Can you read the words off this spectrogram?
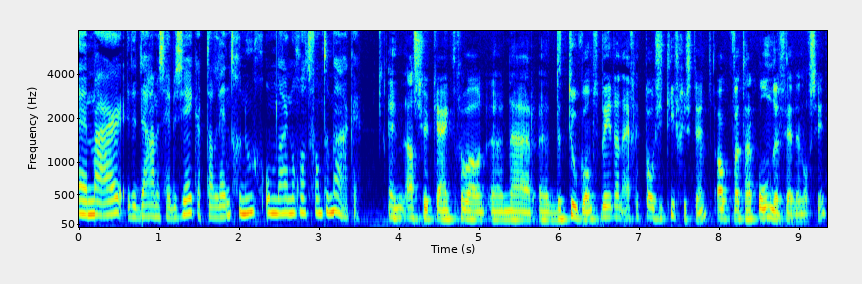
Uh, maar de dames hebben zeker talent genoeg om daar nog wat van te maken. En als je kijkt gewoon naar de toekomst... ben je dan eigenlijk positief gestemd? Ook wat daaronder verder nog zit?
